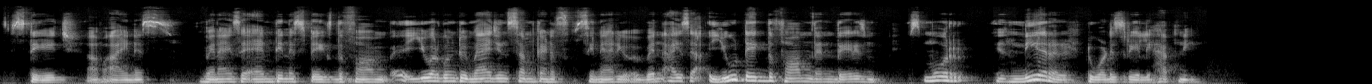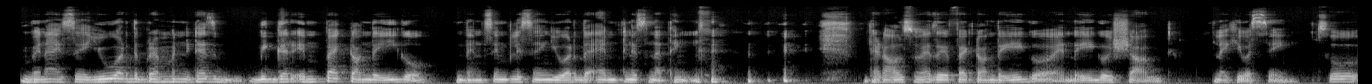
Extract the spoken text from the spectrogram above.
stage of I-ness. When I say emptiness takes the form, you are going to imagine some kind of scenario. When I say you take the form, then there is more nearer to what is really happening. When I say you are the Brahman, it has bigger impact on the ego than simply saying you are the emptiness nothing. that also has an effect on the ego, and the ego is shocked, like he was saying. So,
